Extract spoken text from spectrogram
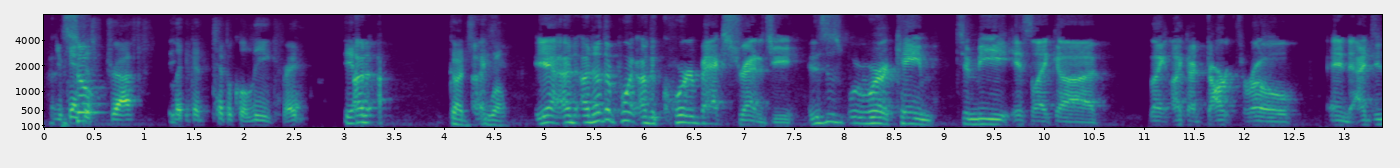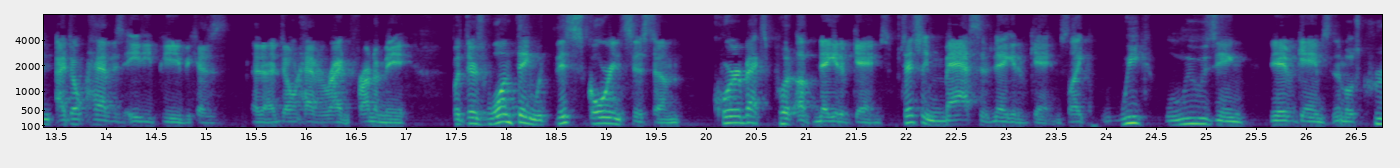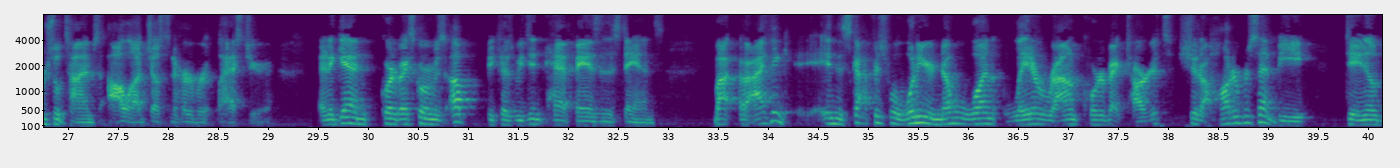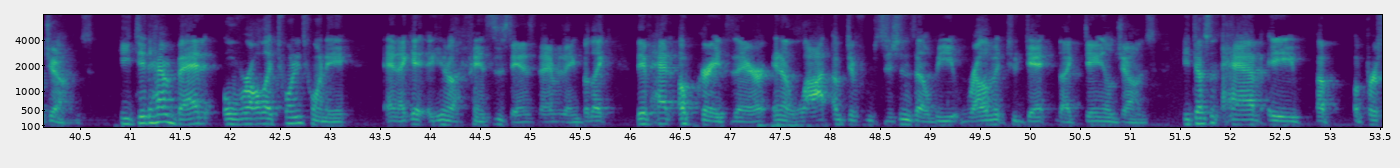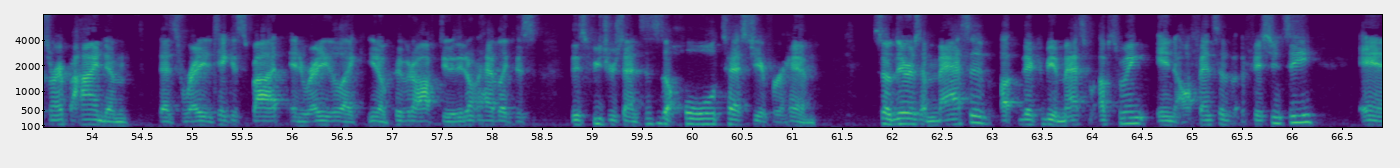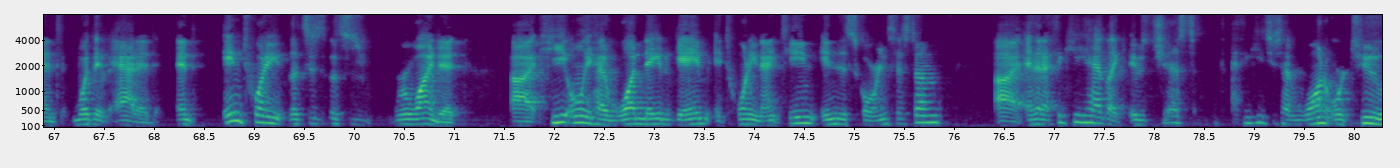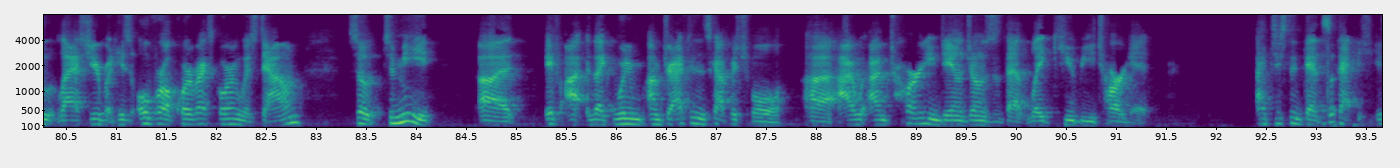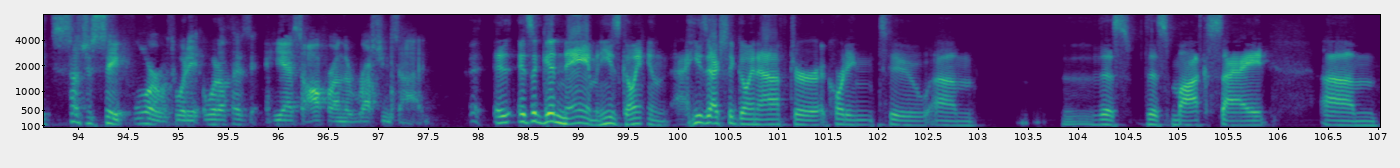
you can't So- just draft like a typical league, right? Yeah, Uh, good. I- Well, Yeah, an- another point on the quarterback strategy. This is where where it came to me. Is like a like like a dart throw, and I didn't. I don't have his ADP because I I don't have it right in front of me. But there's one thing with this scoring system: quarterbacks put up negative games, potentially massive negative games, like weak losing negative games in the most crucial times, a la Justin Herbert last year. And again, quarterback scoring was up because we didn't have fans in the stands. But I think in the Scott Fishbowl, one of your number one later round quarterback targets should 100% be Daniel Jones. He did have bad overall like 2020, and I get you know fans in the stands and everything, but like they've had upgrades there in a lot of different positions that will be relevant to Dan, like Daniel Jones. He doesn't have a, a a person right behind him that's ready to take his spot and ready to like you know pivot off to. They don't have like this this future sense. This is a whole test year for him. So there's a massive, uh, there could be a massive upswing in offensive efficiency and what they've added. And in 20, let's just let's just rewind it. Uh, he only had one negative game in 2019 in the scoring system, uh, and then I think he had like it was just I think he just had one or two last year, but his overall quarterback scoring was down. So to me, uh, if I like when I'm drafting the Scott Fishbowl, uh, I, I'm targeting Daniel Jones as that late QB target. I just think that's that it's such a safe floor with what he, what else he has to offer on the rushing side. It, it's a good name, and he's going. He's actually going after, according to um, this this mock site, um,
